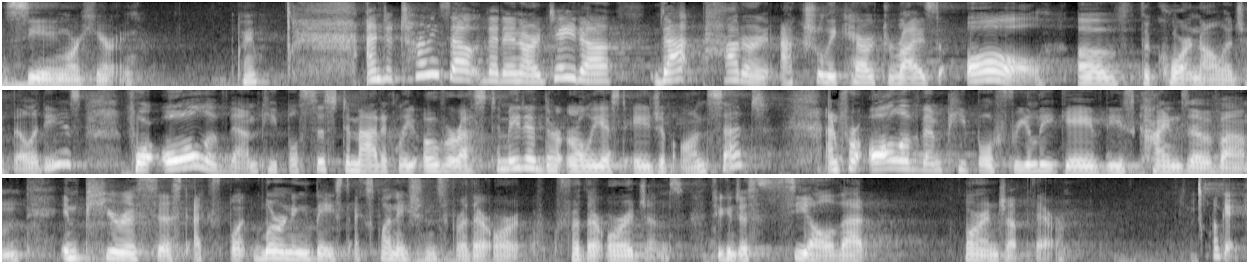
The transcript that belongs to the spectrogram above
seeing or hearing. Okay? And it turns out that in our data, that pattern actually characterized all of the core knowledge abilities. For all of them, people systematically overestimated their earliest age of onset. And for all of them, people freely gave these kinds of um, empiricist, learning based explanations for their, or- for their origins. So you can just see all that orange up there. Okay,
